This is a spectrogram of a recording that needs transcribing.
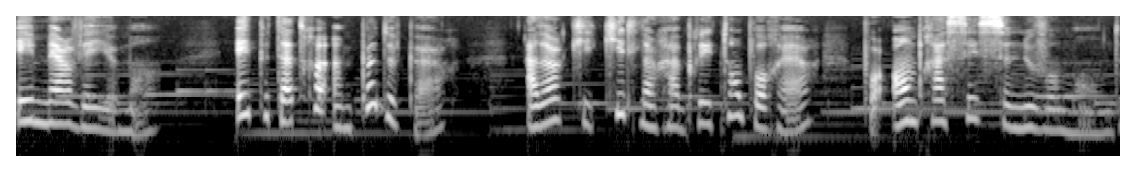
émerveillement et peut-être un peu de peur alors qu'ils quittent leur abri temporaire pour embrasser ce nouveau monde.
